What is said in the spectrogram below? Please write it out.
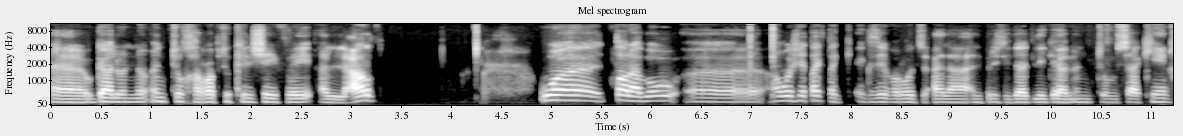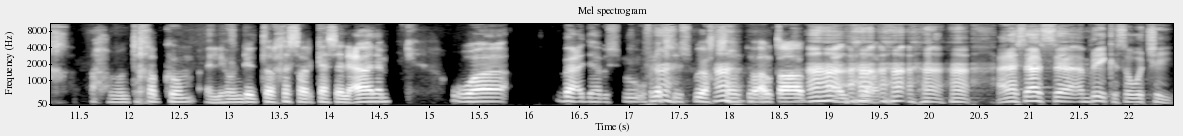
آه وقالوا إنه أنتم خربتوا كل شيء في العرض. وطلبوا آه أول شيء طقطق إكزيفر وودز على البريتي دادلي قال أنتم مساكين منتخبكم اللي هو إنجلترا خسر كأس العالم وبعدها بأسبوع وفي نفس الأسبوع خسرتوا ألقاب على على أساس أمريكا سوت شيء.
